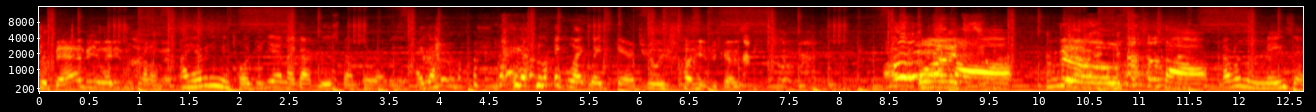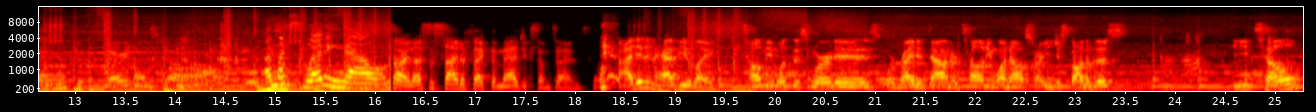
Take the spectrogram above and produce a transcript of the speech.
Round of applause for Bambi, ladies and gentlemen. I haven't even told you yet, and I got goosebumps already. I got, I got like lightweight scared. It's really funny because. Stop! No! Stop! That was amazing. Very nice job. I'm like sweating now. Sorry, that's the side effect of magic sometimes. I didn't have you like tell me what this word is or write it down or tell anyone else, right? You just thought of this? Uh-huh. Can you tell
